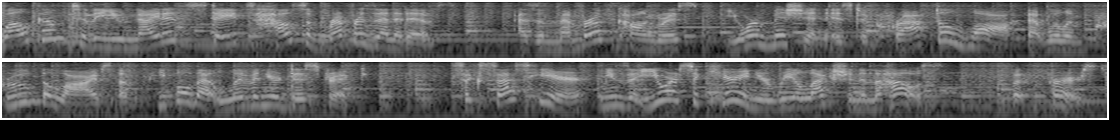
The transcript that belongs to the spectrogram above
Welcome to the United States House of Representatives. As a member of Congress, your mission is to craft a law that will improve the lives of people that live in your district. Success here means that you are securing your reelection in the House. But first,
